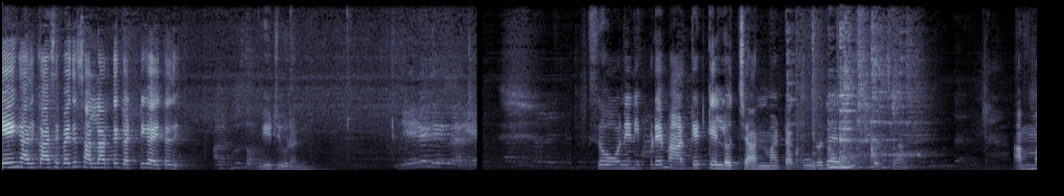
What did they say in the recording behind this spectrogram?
ఏం కాదు కాసేపు అయితే చల్లారితే గట్టిగా అవుతుంది. వీటి చూడండి. సో నేను ఇప్పుడే మార్కెట్కి వెళ్ళొచ్చా అనమాట కూరగాయలు తీసుకొచ్చా. అమ్మ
